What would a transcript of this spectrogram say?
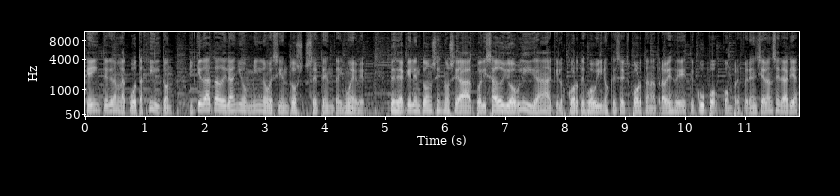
que integran la cuota Hilton y que data del año 1979. Desde aquel entonces no se ha actualizado y obliga a que los cortes bovinos que se exportan a través de este cupo con preferencia arancelaria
